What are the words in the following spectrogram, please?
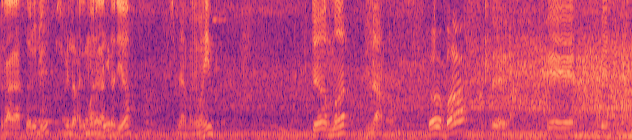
try rasa dulu. Bismillahirrahmanirrahim. Bagaimana rasa dia? Bismillahirrahmanirrahim. Cemerlang. Berba. Okey. Okey. Okey.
